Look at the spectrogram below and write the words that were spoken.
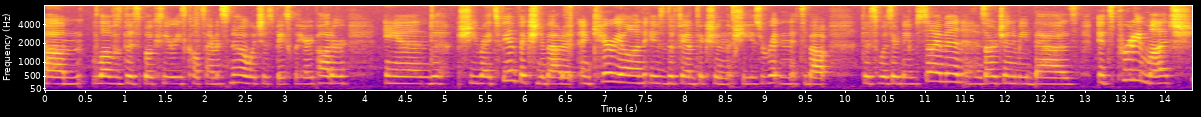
um, loves this book series called Simon Snow, which is basically Harry Potter, and she writes fanfiction about it, and Carry On is the fanfiction that she has written. It's about this wizard named Simon and his archenemy Baz. It's pretty much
